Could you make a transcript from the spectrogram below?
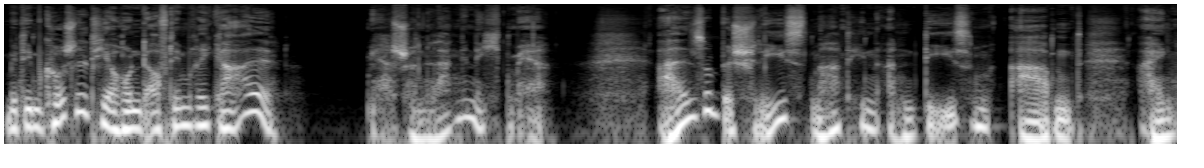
mit dem Kuscheltierhund auf dem Regal? Ja, schon lange nicht mehr. Also beschließt Martin an diesem Abend ein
